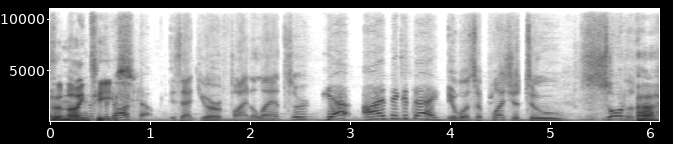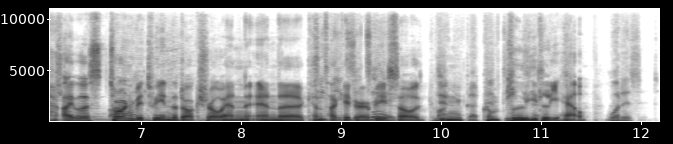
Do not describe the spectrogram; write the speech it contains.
since it's a 90s. Is that your final answer? Yeah, I think it's A. It was a pleasure to sort of. Uh, I was torn between the dog show and, and the Kentucky Derby, so it Come didn't got 15 completely seconds. help. What is it?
